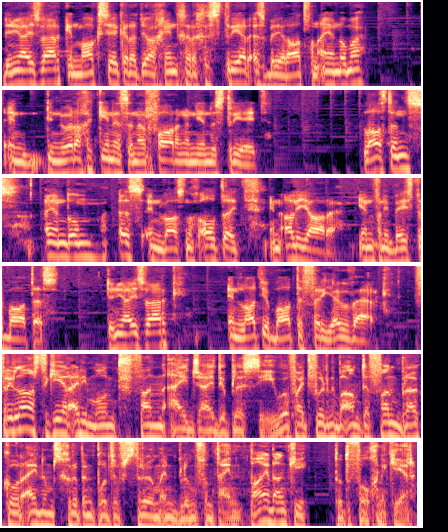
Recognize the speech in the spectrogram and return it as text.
Doen jou huiswerk en maak seker dat jou agent geregistreer is by die Raad van Eiendomme en die nodige kennis en ervaring in die industrie het. Laastens, eiendom is en was nog altyd en al die jare een van die beste bates. Doen jou huiswerk en laat jou bate vir jou werk. Vir die laaste keer uit die mond van AJ Du Plessis, hoofuitvoerende beampte van Broker Eiendomsgroep in Potchefstroom en Bloemfontein. Baie dankie. Tot die volgende keer.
